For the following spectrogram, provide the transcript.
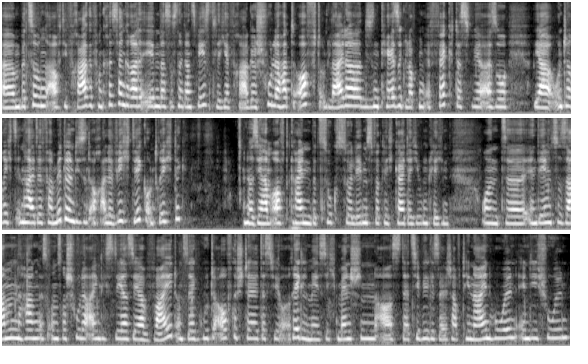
Ähm, bezogen auf die Frage von Christian gerade eben, das ist eine ganz wesentliche Frage. Schule hat oft und leider diesen Käseglockeneffekt, dass wir also ja Unterrichtsinhalte vermitteln, die sind auch alle wichtig und richtig. Nur sie haben oft keinen Bezug zur Lebenswirklichkeit der Jugendlichen. Und äh, in dem Zusammenhang ist unsere Schule eigentlich sehr, sehr weit und sehr gut aufgestellt, dass wir regelmäßig Menschen aus der Zivilgesellschaft hineinholen in die Schulen.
